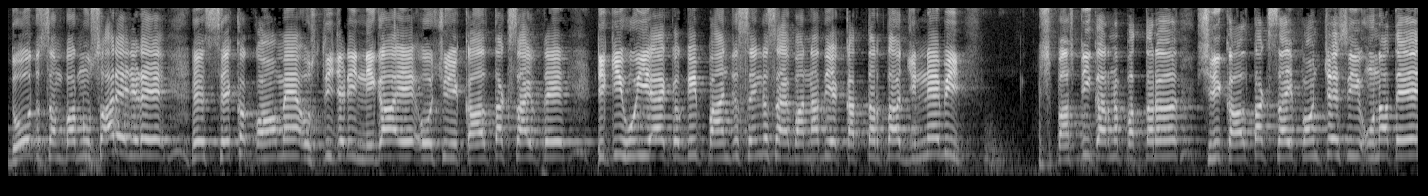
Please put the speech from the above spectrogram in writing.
2 ਦਸੰਬਰ ਨੂੰ ਸਾਰੇ ਜਿਹੜੇ ਸਿੱਖ ਕੌਮ ਹੈ, ਉਸ ਦੀ ਜਿਹੜੀ ਨਿਗਾਹ ਏ, ਉਹ ਸ਼੍ਰੀ ਅਕਾਲ ਤਖਤ ਸਾਹਿਬ ਤੇ ਟਿਕੀ ਹੋਈ ਹੈ। ਕਿਉਂਕਿ ਪੰਜ ਸਿੰਘ ਸਾਹਿਬਾਨਾਂ ਦੀ ਇਕੱਤਰਤਾ ਜਿੰਨੇ ਵੀ ਸਪਸ਼ਟੀਕਰਨ ਪੱਤਰ ਸ਼੍ਰੀ ਅਕਾਲ ਤਖਤ ਸਾਹਿਬ ਪਹੁੰਚੇ ਸੀ, ਉਹਨਾਂ ਤੇ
